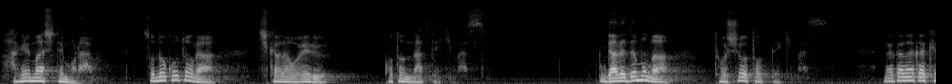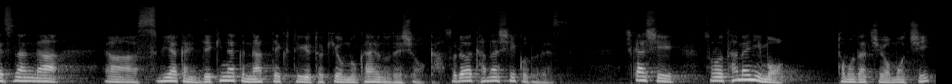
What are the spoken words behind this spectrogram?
励ましてもらう。そのことが力を得ることになっていきます。誰でもが年を取っていきます。なかなか決断が速やかにできなくなっていくという時を迎えるのでしょうかそれは悲しいことですしかしそのためにも友達を持ち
